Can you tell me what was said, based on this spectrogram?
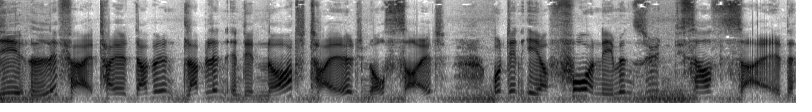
Die Liffey teilt Dublin, Dublin in den Nordteil, die North Side, und den eher vornehmen Süden, die South Side.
